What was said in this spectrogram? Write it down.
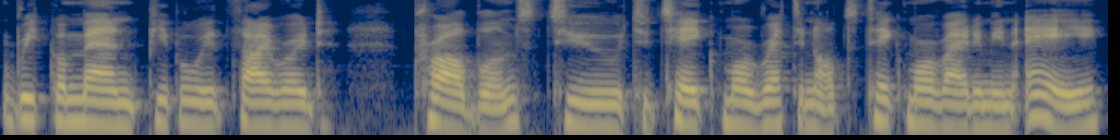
recommend people with thyroid problems to to take more retinol, to take more vitamin A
